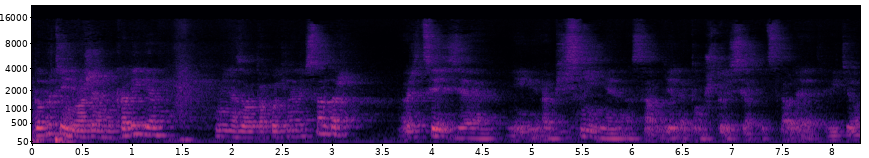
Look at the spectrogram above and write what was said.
Добрый день, уважаемые коллеги. Меня зовут Апокин Александр. Рецензия и объяснение, на самом деле, о том, что из себя представляет видео,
